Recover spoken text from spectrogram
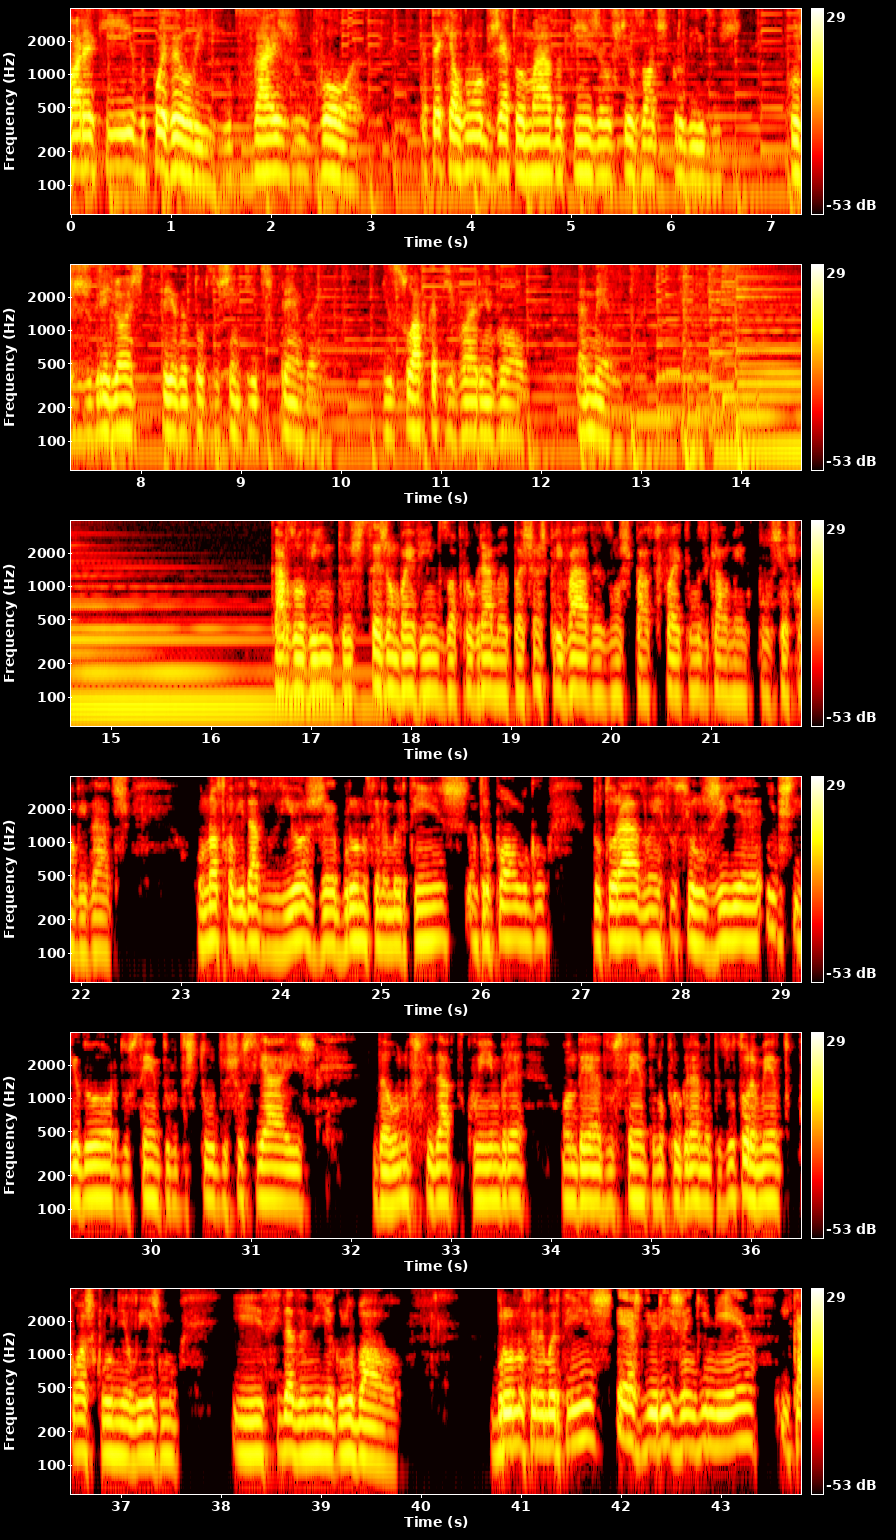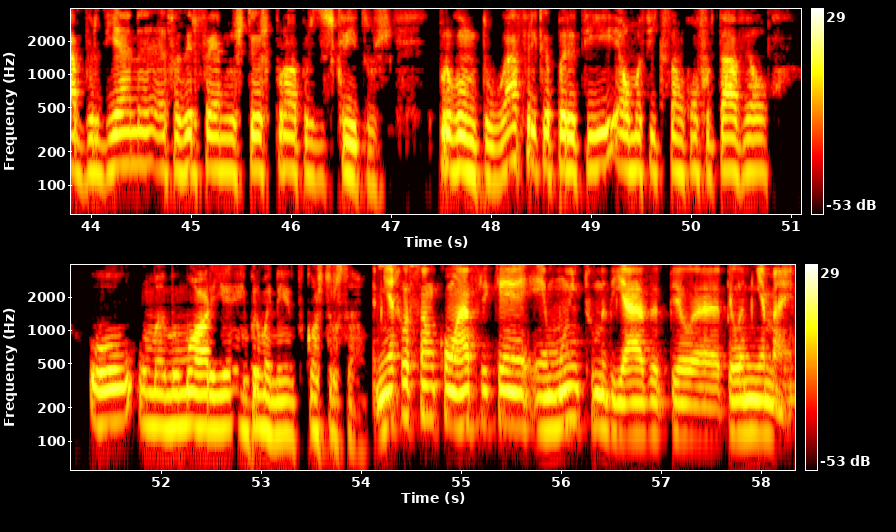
Agora aqui, depois ali, o desejo voa, até que algum objeto amado atinja os teus olhos perdidos, cujos grilhões de seda todos os sentidos prendem, e o suave cativeiro envolve a mente. Caros ouvintes, sejam bem-vindos ao programa Paixões Privadas, um espaço feito musicalmente pelos seus convidados. O nosso convidado de hoje é Bruno Sena Martins, antropólogo, doutorado em Sociologia, investigador do Centro de Estudos Sociais da Universidade de Coimbra, onde é docente no programa de doutoramento Pós-Colonialismo e Cidadania Global. Bruno Sena Martins, és de origem guineense e cabo-verdiana a fazer fé nos teus próprios escritos. Pergunto, África para ti é uma ficção confortável ou uma memória em permanente construção? A minha relação com a África é, é muito mediada pela, pela minha mãe.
